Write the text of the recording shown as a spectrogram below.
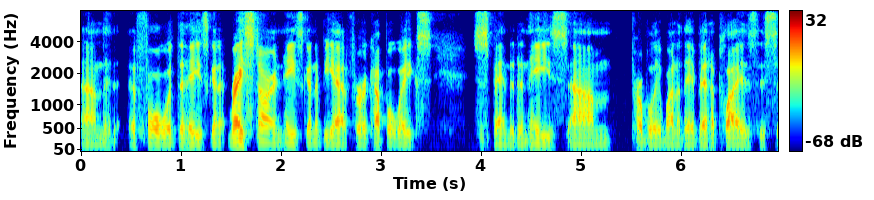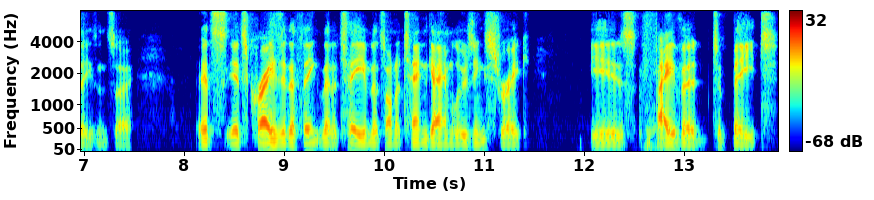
Um, a forward that he's going to Ray Stone, he's going to be out for a couple of weeks suspended, and he's um, probably one of their better players this season. So it's it's crazy to think that a team that's on a ten game losing streak is favored to beat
